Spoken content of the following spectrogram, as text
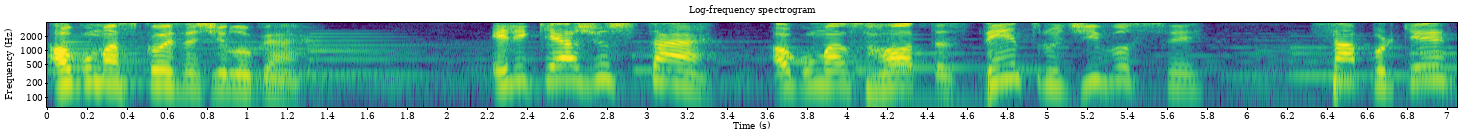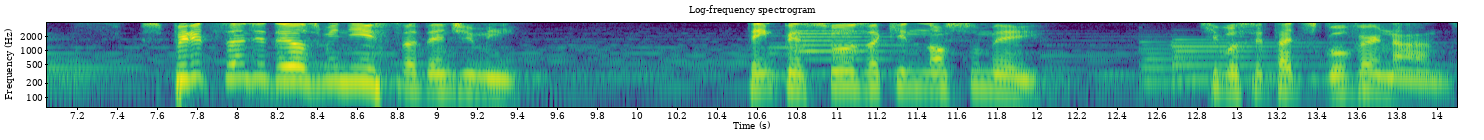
algumas coisas de lugar. Ele quer ajustar algumas rotas dentro de você. Sabe por quê? O Espírito Santo de Deus ministra dentro de mim. Tem pessoas aqui no nosso meio que você está desgovernado.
